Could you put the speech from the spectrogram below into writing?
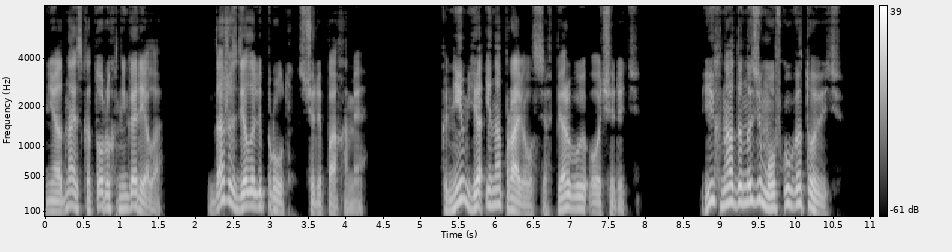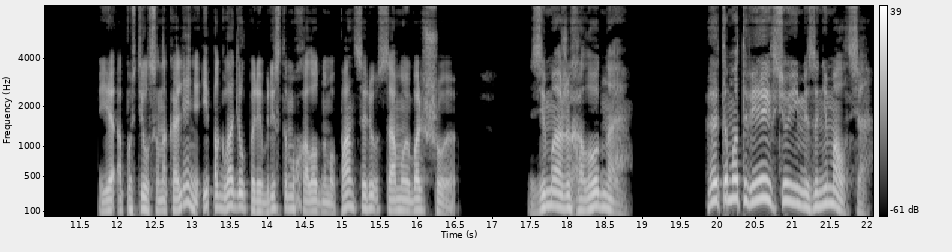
ни одна из которых не горела. Даже сделали пруд с черепахами. К ним я и направился в первую очередь. Их надо на зимовку готовить. Я опустился на колени и погладил по ребристому холодному панцирю самую большую. Зима же холодная. Это Матвей все ими занимался,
